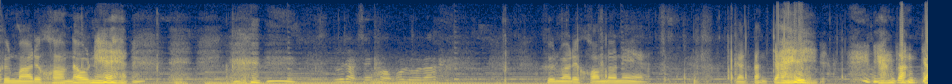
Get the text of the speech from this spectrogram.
ขึ้นมาด้วยความเน่าแน่ รู้จักเสียงหอบก็รู้นะขึ้นมาด้วยความแน่วแน่ อย่างตั้งใจ อย่างตั้งใจ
